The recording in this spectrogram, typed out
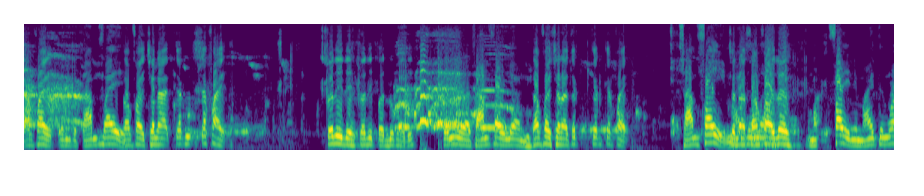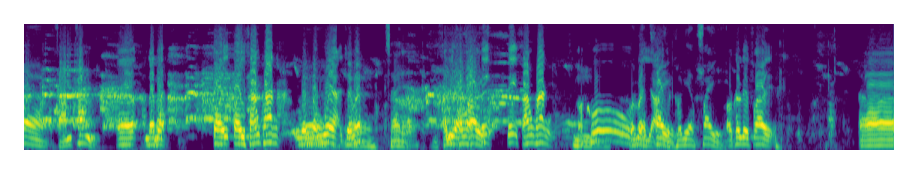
ตามไฟตัวนี้ก็สามไฟตามไฟชนะจากจากไฟ ตัวนี้ดิตัวนี้เปิดดูใหม่ดิตัวนี้ก็สามไฟแล้วนี่ตามไฟชนะจากจากจากไฟ สามไฟชนะสามไฟเลยหมายถึงว่าไฟนี่หมายถึงว่าสามครั้งเออนั่นแหละต่อยต่อยสามครั้งอะเหมันนักมวยอะใช่ไหมเออใช่อันนี้เขาว่าเตะเตะสามครั้งอืโอ้มโหเขาหเรีลายกอย่างไฟเลยเขาเรียกไฟเอาเขาเรียกไฟเอ่อ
